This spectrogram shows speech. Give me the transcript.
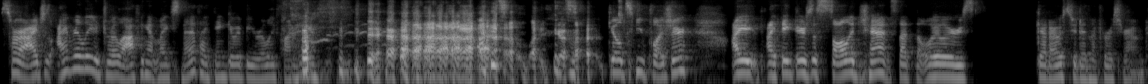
sorry, I just I really enjoy laughing at Mike Smith. I think it would be really funny. oh my god. Guilty pleasure. I I think there's a solid chance that the Oilers get ousted in the first round.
